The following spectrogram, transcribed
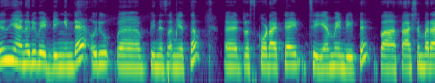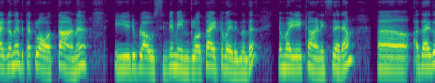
ഇത് ഞാനൊരു വെഡ്ഡിങ്ങിന്റെ ഒരു പിന്നെ സമയത്ത് ഡ്രസ് കോഡൊക്കെ ചെയ്യാൻ വേണ്ടിയിട്ട് ഫാഷൻ പരാഗെന്ന് എടുത്ത ക്ലോത്താണ് ഈ ഒരു ബ്ലൗസിന്റെ മെയിൻ ക്ലോത്തായിട്ട് വരുന്നത്. ഞാൻ വഴിയെ കാണിച്ചു തരാം. അതായത്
